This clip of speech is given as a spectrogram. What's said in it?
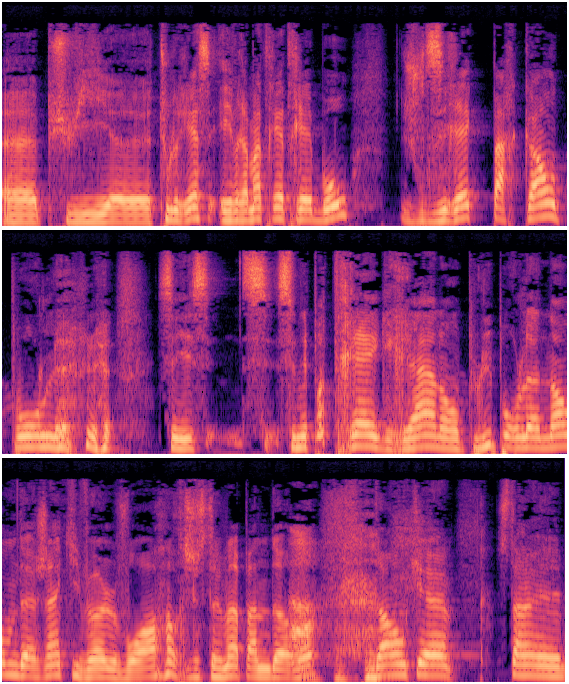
Euh, puis euh, tout le reste est vraiment très très beau. Je vous dirais que par contre pour le, c'est, ce n'est pas très grand non plus pour le nombre de gens qui veulent voir justement Pandora. Donc euh, c'est un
